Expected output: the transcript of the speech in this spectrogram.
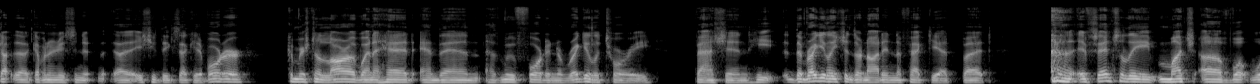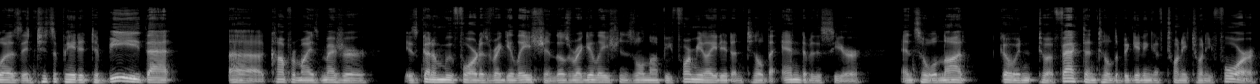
uh, Governor Newsom uh, issued the executive order. Commissioner Lara went ahead and then has moved forward in a regulatory fashion. He the regulations are not in effect yet, but essentially much of what was anticipated to be that uh, compromise measure is going to move forward as regulation. Those regulations will not be formulated until the end of this year and so will not go into effect until the beginning of 2024.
